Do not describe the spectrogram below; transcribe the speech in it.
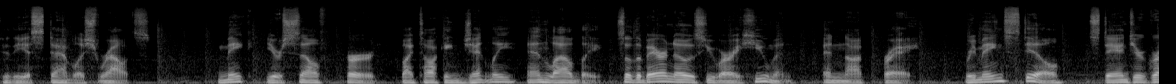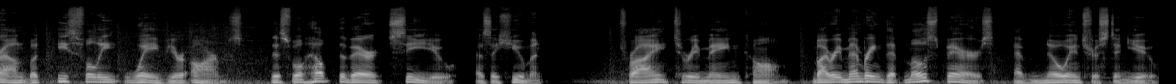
to the established routes. Make yourself heard by talking gently and loudly so the bear knows you are a human and not prey. Remain still, stand your ground, but peacefully wave your arms. This will help the bear see you as a human. Try to remain calm by remembering that most bears have no interest in you.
